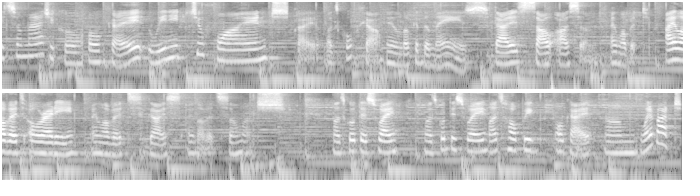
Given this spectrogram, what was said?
It's so magical. Okay, we need to find... Okay, let's go here. Hey, look at the maze. That is so awesome. I love it. I love it already. I love it, guys. I love it so much. Let's go this way. Let's go this way. Let's hope we... Okay. Um, what about...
